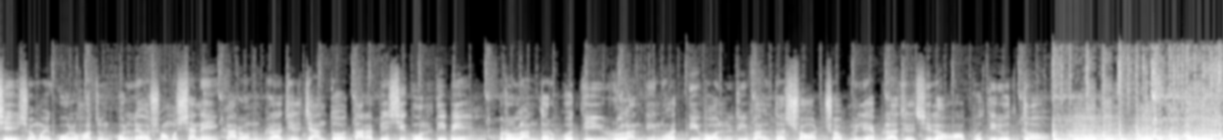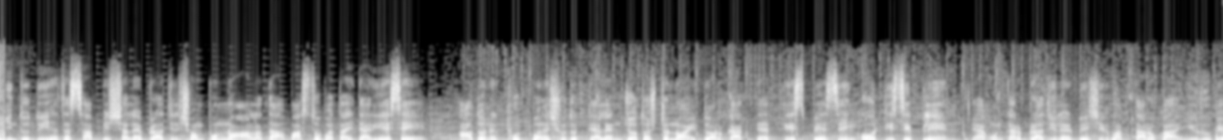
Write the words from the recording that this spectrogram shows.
সেই সময় গোল হজম করলেও সমস্যা নেই, কারণ ব্রাজিল জানতো তারা বেশি গোল দিবে। রোলান্দোর গতি রোলান্দিনহর দিবল, রিভালদোর শট, সব মিলিয়ে ব্রাজিল ছিল অপ্রতিরুদ্ধ। কিন্তু দুই হাজার ছাব্বিশ সালে ব্রাজিল সম্পূর্ণ আলাদা বাস্তবতায় দাঁড়িয়েছে। আধুনিক ফুটবলে শুধু ট্যালেন্ট যথেষ্ট নয়, দরকার তেত্রিশ পেসিং ও ডিসিপ্লিন। এখনকার ব্রাজিলের বেশিরভাগ তারকা ইউরোপে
